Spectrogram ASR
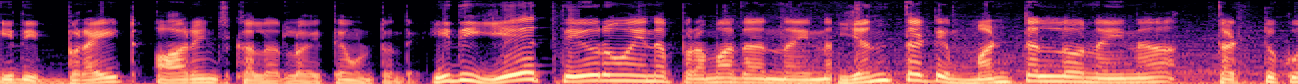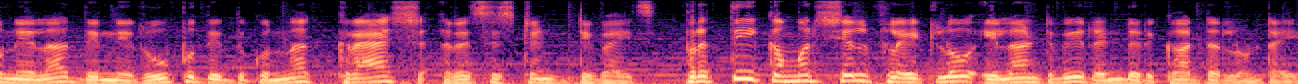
ఇది బ్రైట్ ఆరెంజ్ కలర్లో అయితే ఉంటుంది. ఇది ఏ తీవ్రమైన ప్రమాదాన్నైనా ఎంతటి మంటల్లోనైనా తట్టుకునేలా దీన్ని రూపుదిద్దుకున్న క్రాష్ రెసిస్టెంట్ డివైస్. ప్రతి కమర్షియల్ ఫ్లైట్లో ఇలాంటివి రెండు రికార్డర్లు ఉంటాయి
